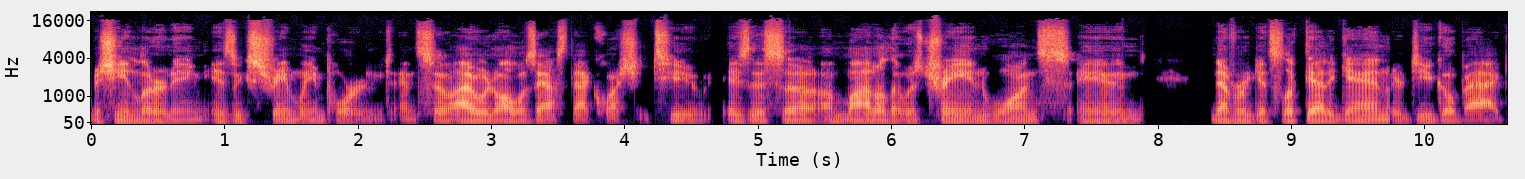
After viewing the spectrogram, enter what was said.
machine learning is extremely important. And so I would always ask that question too. Is this a, a, model that was trained once and never gets looked at again? Or do you go back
